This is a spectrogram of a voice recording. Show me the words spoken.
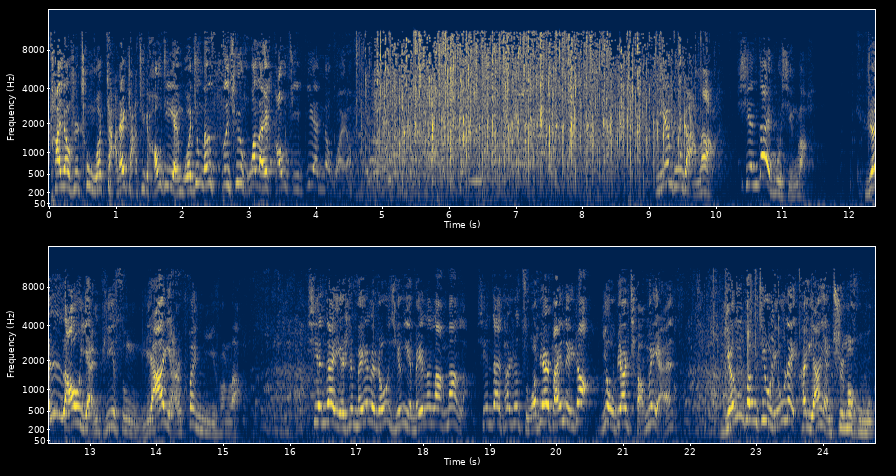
他要是冲我眨来眨去好几眼，我就能死去活来好几遍呢！我呀。别鼓掌了，现在不行了，人老眼皮松，俩眼快眯缝了。现在也是没了柔情，也没了浪漫了。现在他是左边白内障，右边挑眉眼，迎风就流泪，还两眼芝麻糊。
